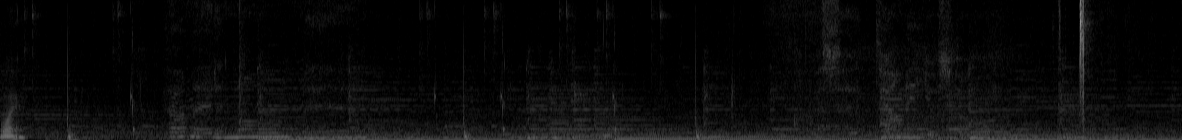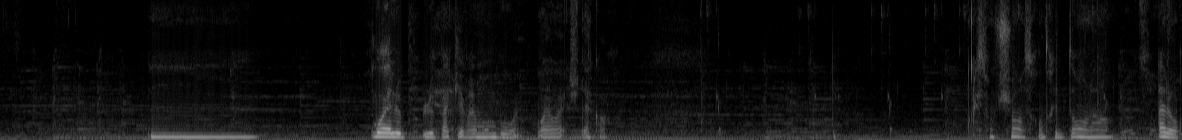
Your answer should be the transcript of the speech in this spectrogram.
Ouais. Le, le pack est vraiment beau, ouais. Ouais, ouais, je suis d'accord. Ils sont chiants à se rentrer dedans, là. Alors.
